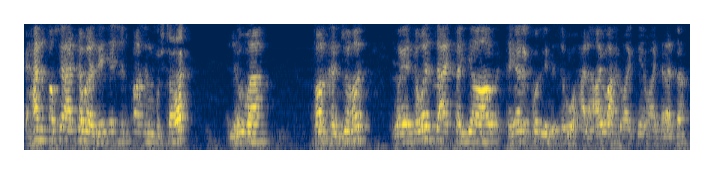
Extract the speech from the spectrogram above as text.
في حاله التوصيل على التوازي إيش القاسم المشترك؟ اللي هو فرق الجهد ويتوزع التيار التيار الكلي بيسموه على I 1 و I 2 و I 3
